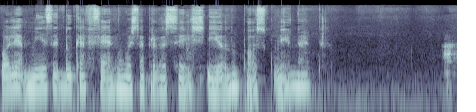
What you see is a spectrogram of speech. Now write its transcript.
Olha a mesa do café, vou mostrar para vocês. E eu não posso comer nada. Ah,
